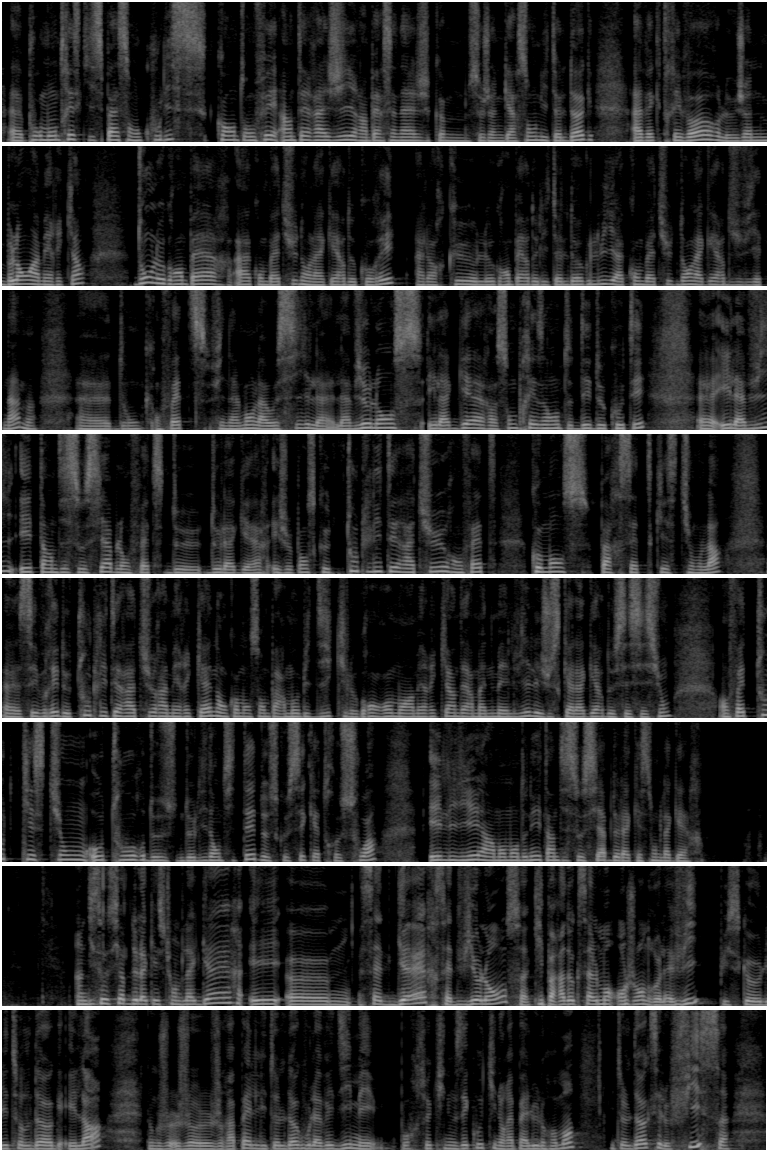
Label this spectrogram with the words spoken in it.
euh, pour montrer ce qui se passe en coulisses quand on fait interagir un personnage comme ce jeune garçon, Little Dog, avec Trevor, le jeune blanc américain, dont le grand-père a combattu dans la guerre de Corée, alors que le grand-père de Little Dog, lui, a combattu dans la guerre du Vietnam. Euh, donc, en fait, finalement, là aussi, la, violence et la guerre sont présentes des deux côtés, euh, et la vie est indissociable, en fait, de, la guerre. Et je pense que toute littérature, en fait, commence par cette question-là. Euh, c'est vrai de toute littérature américaine, en commençant par Moby Dick, le grand roman américain d'Herman Melville, et jusqu'à la guerre de sécession. En fait, toute question autour de, de l'identité, de ce que c'est qu'être soi est lié à un moment donné, est indissociable de la question de la guerre. indissociable de la question de la guerre et euh, cette guerre, cette violence qui paradoxalement engendre la vie, puisque Little Dog est là. Donc je, rappelle Little Dog, vous l'avez dit, mais pour ceux qui nous écoutent, qui n'auraient pas lu le roman, Little Dog, c'est le fils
